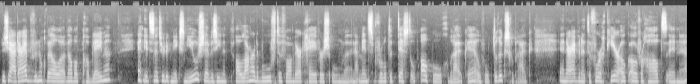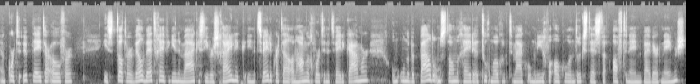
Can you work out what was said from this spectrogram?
Dus ja, daar hebben we nog wel, uh, wel wat problemen. En dit is natuurlijk niks nieuws. We zien het al langer de behoefte van werkgevers om uh, nou, mensen bijvoorbeeld te testen op alcoholgebruik hè, of op drugsgebruik. En daar hebben we het de vorige keer ook over gehad en uh, een korte update daarover is dat er wel wetgeving in de maak is die waarschijnlijk in het tweede kwartaal aanhangig wordt in de Tweede Kamer. Om onder bepaalde omstandigheden het toch mogelijk te maken om in ieder geval alcohol- en drugstesten af te nemen bij werknemers.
